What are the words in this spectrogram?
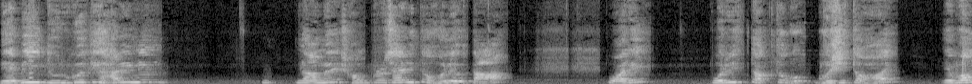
দেবী দুর্গতি হারিণী নামে সম্প্রচারিত হলেও তা পরে পরিত্যক্ত ঘোষিত হয় এবং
